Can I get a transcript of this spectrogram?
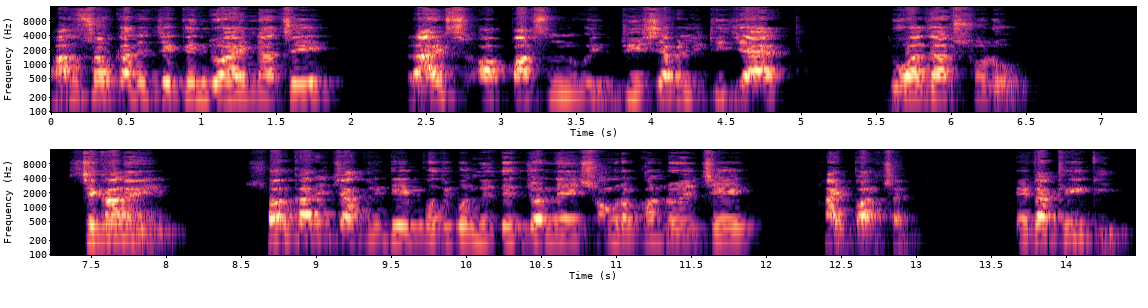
ভারত সরকারের যে কেন্দ্রীয় আইন আছে rights of person with disabilities act দু হাজার ষোলো, সেখানে সরকারি চাকরিতে প্রতিবন্ধীদের জন্য সংরক্ষণ রয়েছে ফাইভ পার্সেন্ট এটা ঠিকই।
